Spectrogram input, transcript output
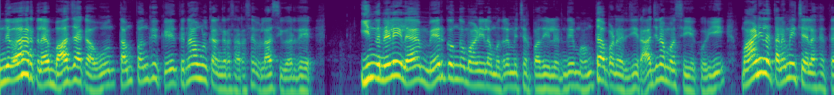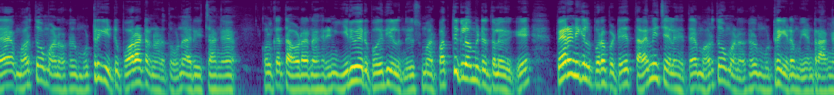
இந்த விவகாரத்தில் பாஜகவும் தம் பங்குக்கு திரிணாமுல் காங்கிரஸ் அரசை விளாசி வருது. இந்த நிலையில் மேற்குவங்க மாநில முதலமைச்சர் பதவியிலிருந்து மம்தா பானர்ஜி ராஜினாமா செய்ய கோரி மாநில தலைமைச் செயலகத்தை மருத்துவ மாணவர்கள் முற்றுகையிட்டு போராட்டம் நடத்தும்னு அறிவித்தாங்க கொல்கத்தாவோட நகரின் இருவேறு பகுதிகளிலிருந்து சுமார் பத்து கிலோமீட்டர் தொலைவுக்கு பேரணிகள் புறப்பட்டு தலைமைச் செயலகத்தை மருத்துவ மாணவர்கள் முற்றுகையிட முயன்றாங்க.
